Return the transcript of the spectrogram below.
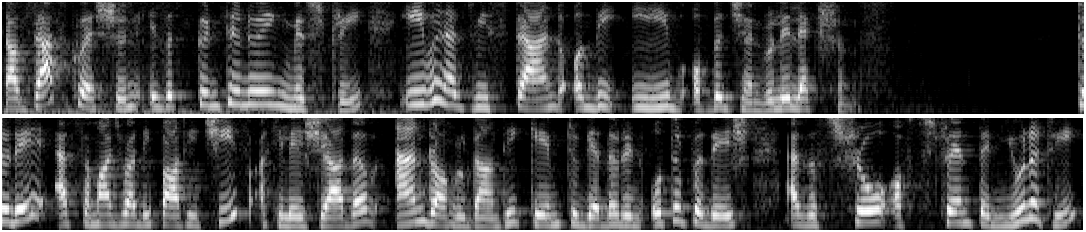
Now, that question is a continuing mystery even as we stand on the eve of the general elections. Today, as Samajwadi Party chief Akhilesh Yadav and Rahul Gandhi came together in Uttar Pradesh as a show of strength and unity,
